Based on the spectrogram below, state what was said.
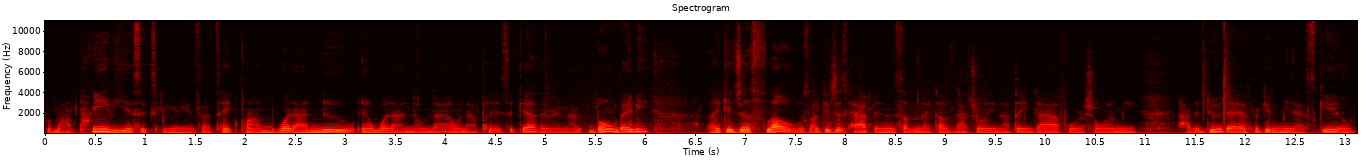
from my previous experience. I take from what I knew and what I know now, and I put it together, and I, boom, baby, like it just flows, like it just happens. It's something that comes naturally, and I thank God for showing me how to do that and for giving me that skill.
